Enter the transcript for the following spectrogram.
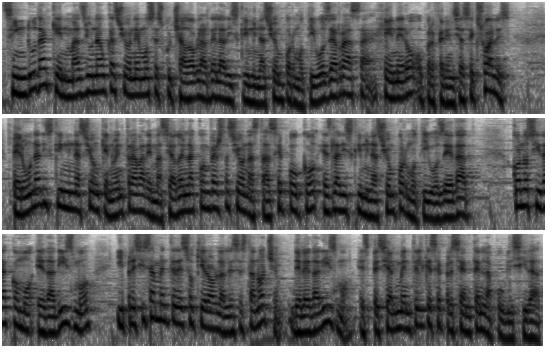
Sin duda que en más de una ocasión hemos escuchado hablar de la discriminación por motivos de raza, género o preferencias sexuales, pero una discriminación que no entraba demasiado en la conversación hasta hace poco es la discriminación por motivos de edad, conocida como edadismo, y precisamente de eso quiero hablarles esta noche, del edadismo, especialmente el que se presenta en la publicidad.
